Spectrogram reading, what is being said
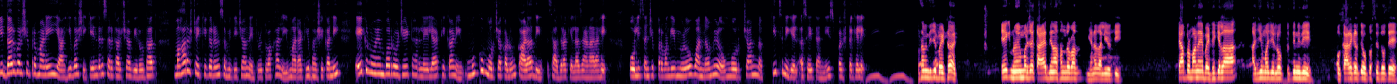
की दरवर्षीप्रमाणे याही वर्षी केंद्र सरकारच्या विरोधात महाराष्ट्र एकीकरण समितीच्या नेतृत्वाखाली मराठी भाषिकांनी एक नोव्हेंबर रोजी ठरलेल्या ठिकाणी मूक मोर्चा काढून काळा दिन साजरा केला जाणार आहे. पोलिसांची परवानगी मिळो वा न मिळो मोर्चा नक्कीच निघेल असे त्यांनी स्पष्ट केले. समितीची बैठक एक नोव्हेंबरच्या काळ्या दिनासंदर्भात घेण्यात आली होती. त्याप्रमाणे बैठकीला आजी माजी लोकप्रतिनिधी व कार्यकर्ते उपस्थित होते.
